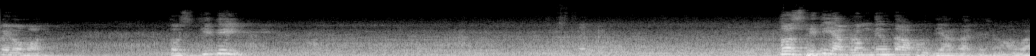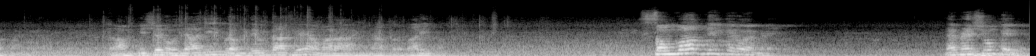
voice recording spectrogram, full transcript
કર્યો હોત, તો સ્થિતિ તો સ્થિતિ આ બ્રહ્મદેવતા આપણું ધ્યાન રાખે છે. આભાર માટે રામકિશન ઓઝાજી બ્રહ્મદેવતા છે, અમારા અહીંના પ્રભારી સંવાદ નહીં કર્યો એમણે. એમણે શું કહ્યું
